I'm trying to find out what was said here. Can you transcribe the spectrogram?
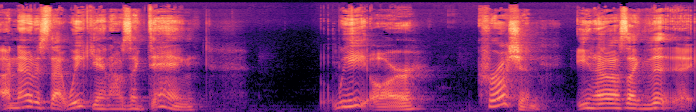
i noticed that weekend i was like dang. We are crushing. You know i was like the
